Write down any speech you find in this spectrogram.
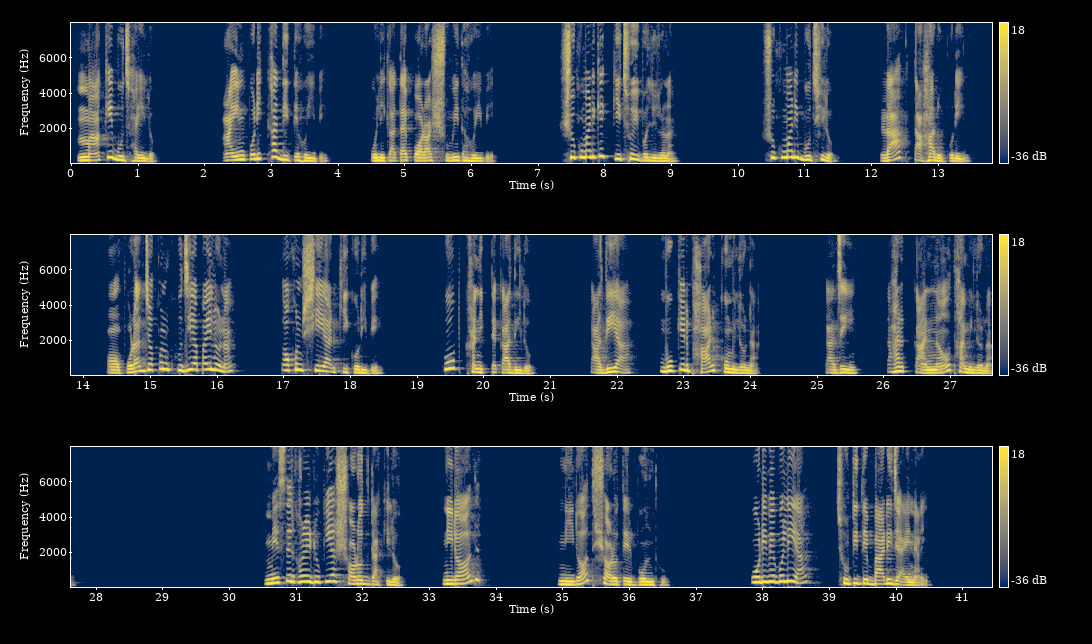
মাকে বুঝাইল, আইন পরীক্ষা দিতে হইবে, কলিকাতায় পড়ার সুবিধা হইবে। সুকুমারীকে কিছুই বলিল না। সুকুমারী বুঝিল, রাগ তাহার উপরেই। অপরাধ যখন খুঁজিয়া পাইল না, তখন সে আর কি করিবে? খুব খানিকটা কাঁদিল। কাঁদিয়া বুকের ভার কমিল না। কাজেই তাহার কান্নাও থামিল না। মেসের ঘরে ঢুকিয়া শরৎ ডাকিল, নীরদ নীরদ শরতের বন্ধু, পড়িবে বলিয়া ছুটিতে বাড়ি যায় নাই।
